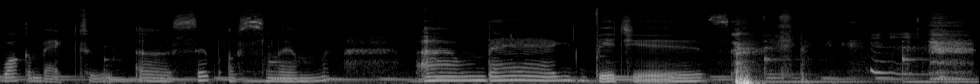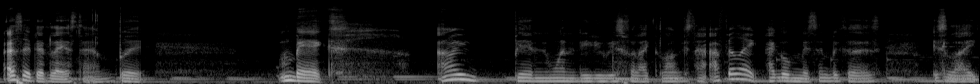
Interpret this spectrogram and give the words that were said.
Welcome back to a sip of slim. I'm back, bitches. I said that last time, but I'm back. I've been wanting to do this for like the longest time. I feel like I go missing because it's like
